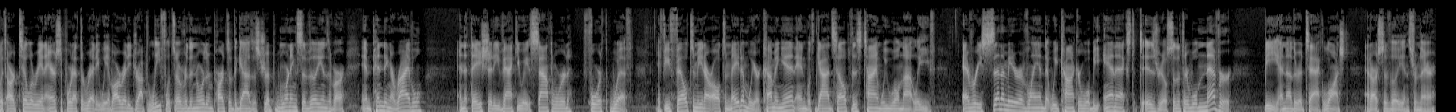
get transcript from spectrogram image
with artillery and air support at the ready. We have already dropped leaflets over the northern parts of the Gaza Strip warning civilians of our impending arrival and that they should evacuate southward forthwith. If you fail to meet our ultimatum, we are coming in, and with God's help, this time we will not leave. Every centimeter of land that we conquer will be annexed to Israel so that there will never be another attack launched at our civilians from there.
